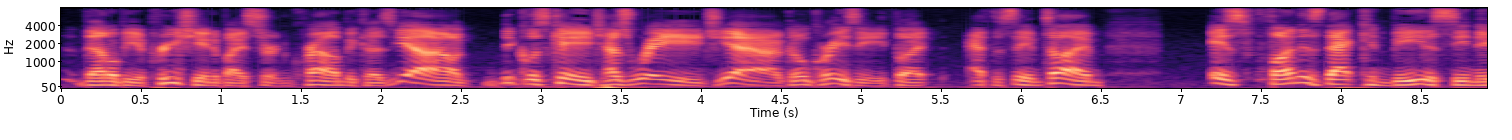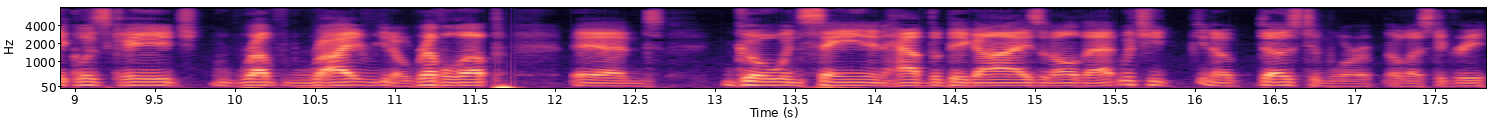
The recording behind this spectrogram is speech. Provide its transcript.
That'll be appreciated by a certain crowd because yeah, Nicolas Cage has rage, yeah, go crazy, but at the same time, as fun as that can be to see Nicolas Cage rev, you know, revel up and go insane and have the big eyes and all that, which he, you know, does to more or less degree.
